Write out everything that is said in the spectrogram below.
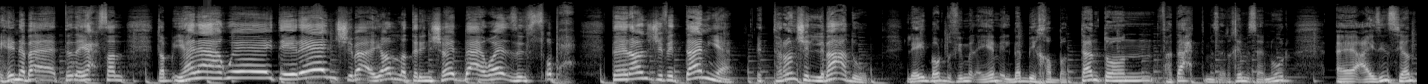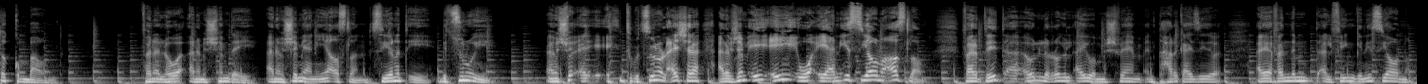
هنا بقى ابتدى يحصل. طب يا لهوي ترنش بقى. يلا ترنشات بقى وازن الصبح. ترنش في الثانية الترنش اللي بعده. لقيت برضو في يوم من الأيام الباب بيخبط. تانتون فتحت مساء الخير مساء النور. آه عايزين صيانة ال compound. فانا اللي هو أنا مش فاهم ده إيه؟ أنا مش فاهم يعني إيه أصلا؟ صيانة إيه؟ بتصونوا إيه؟ أنا مش فاهم أنتوا بتصونوا العشرة؟ أنا مش فاهم إيه إيه يعني إيه صيانة أصلا؟ فانا ابتديت أقول للراجل أيوه مش فاهم انت حضرتك عايز إيه؟ أيوه يا فندم 2000 جنيه صيانة.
